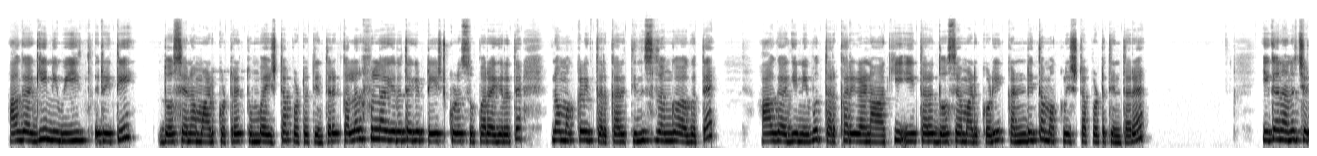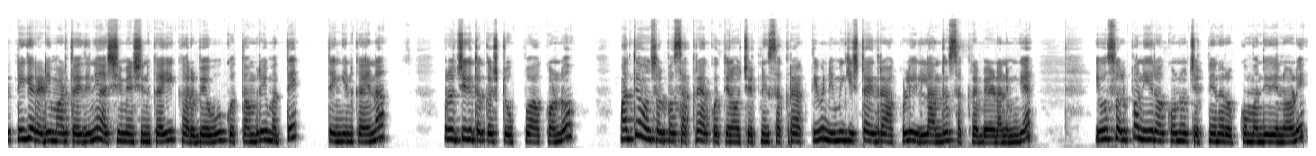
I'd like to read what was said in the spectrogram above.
ಹಾಗಾಗಿ ನೀವು ಈ ರೀತಿ ದೋಸೆನ ಮಾಡಿಕೊಟ್ರೆ ತುಂಬ ಇಷ್ಟಪಟ್ಟು ತಿಂತಾರೆ. ಕಲರ್ಫುಲ್ ಆಗಿರುತ್ತೆ ಟೇಸ್ಟ್ ಕೂಡ ಸೂಪರ್ ಆಗಿರುತ್ತೆ. ನಾವು ಮಕ್ಕಳಿಗೆ ತರಕಾರಿ ತಿನ್ನಿಸ್ದಂಗೂ ಆಗುತ್ತೆ. ಹಾಗಾಗಿ ನೀವು ತರಕಾರಿಗಳನ್ನ ಹಾಕಿ ಈ ಥರ ದೋಸೆ ಮಾಡಿಕೊಡಿ. ಖಂಡಿತ ಮಕ್ಕಳು ಇಷ್ಟಪಟ್ಟು ತಿಂತಾರೆ. ಈಗ ನಾನು ಚಟ್ನಿಗೆ ರೆಡಿ ಮಾಡ್ತಾ ಇದ್ದೀನಿ. ಹಸಿಮೆಣಸಿನ್ಕಾಯಿ ಕರಿಬೇವು, ಕೊತ್ತಂಬರಿ ಮತ್ತು ತೆಂಗಿನಕಾಯಿನ ರುಚಿಗೆ ತಕ್ಕಷ್ಟು ಉಪ್ಪು ಹಾಕ್ಕೊಂಡು ಮತ್ತು ಒಂದು ಸ್ವಲ್ಪ ಸಕ್ಕರೆ ಹಾಕ್ಕೋತೀವಿ ನಾವು ಚಟ್ನಿಗೆ ಸಕ್ಕರೆ ಹಾಕ್ತೀವಿ. ನಿಮಗೆ ಇಷ್ಟ ಇದ್ರೆ ಹಾಕ್ಕೊಳ್ಳಿ ಇಲ್ಲ ಅಂದರೆ ಸಕ್ಕರೆ ಬೇಡ ನಿಮಗೆ. ಇವು ಸ್ವಲ್ಪ ನೀರು ಹಾಕ್ಕೊಂಡು ಚಟ್ನಿನ ರುಬ್ಕೊಂಡ್ಬಂದಿದ್ದೀವಿ ನೋಡಿ.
